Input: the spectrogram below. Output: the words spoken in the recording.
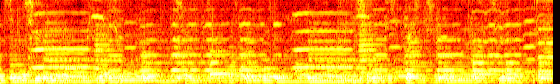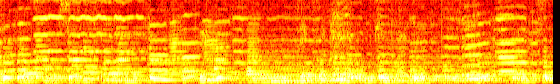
cómo es posible que yo, no sé, me estoy gastando 200 pesos en una ida al cine, 300, no sé, dependiendo de, de cuánto y con quién vayas. Este,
